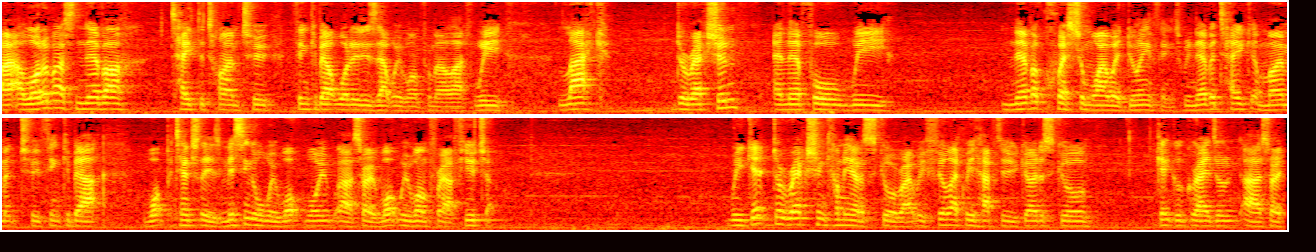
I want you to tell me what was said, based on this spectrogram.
Uh, a lot of us never take the time to think about what it is that we want from our life. We lack direction and therefore we never question why we're doing things. We never take a moment to think about what potentially is missing or we, what we, uh, sorry, what we want for our future. We get direction coming out of school, right? We feel like we have to go to school, get good grades, or uh, sorry,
